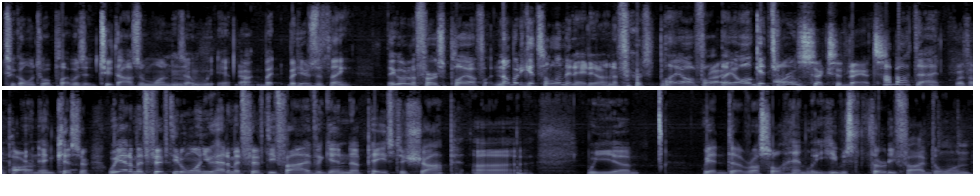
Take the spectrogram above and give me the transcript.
to go into a play. Was it two thousand one? Is that? Mm-hmm. yeah. But but here's the thing. They go to the first playoff. Nobody gets eliminated on the first playoff. Right. They all get through. All six advance. How about that? With a par. And, and Kisner. We had him at 50 to 1. You had him at 55. Again, uh, pays to shop. Uh, we uh, we had uh, Russell Henley. He was 35 to 1.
